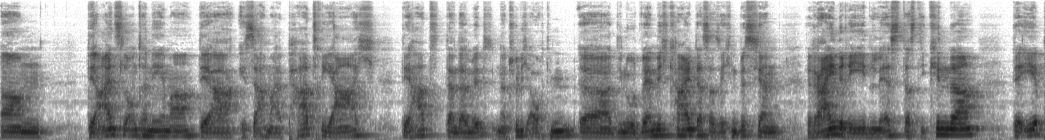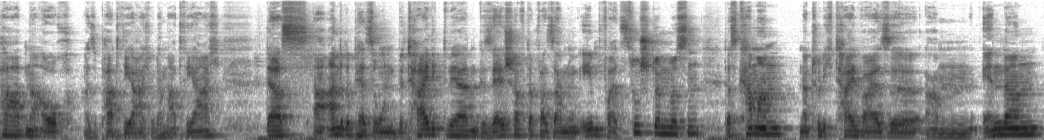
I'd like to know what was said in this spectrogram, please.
ähm, der Einzelunternehmer, der, ich sag mal, Patriarch, der hat dann damit natürlich auch die, äh, die Notwendigkeit, dass er sich ein bisschen reinreden lässt, dass die Kinder, der Ehepartner auch, also Patriarch oder Matriarch, dass äh, andere Personen beteiligt werden, Gesellschafterversammlung ebenfalls zustimmen müssen. Das kann man natürlich teilweise ähm, ändern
